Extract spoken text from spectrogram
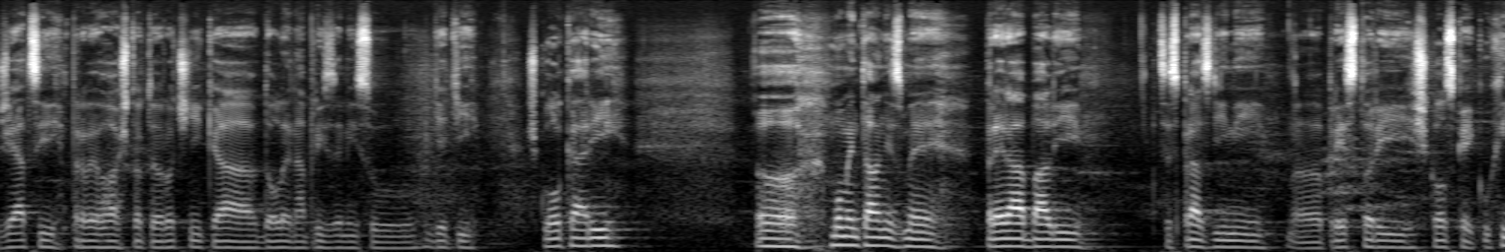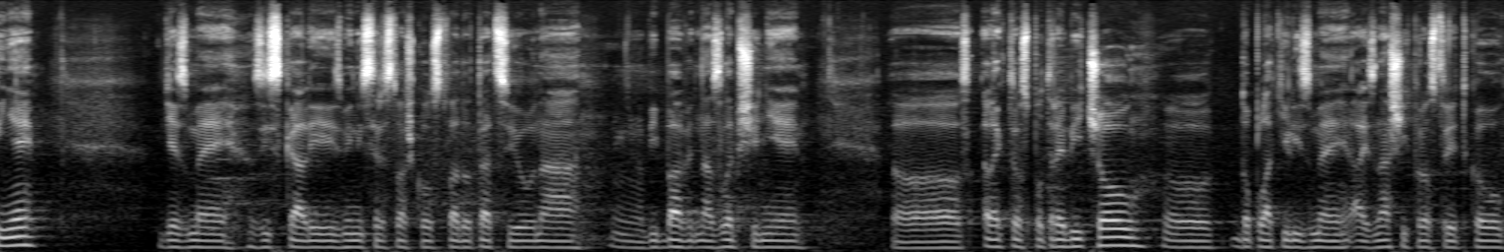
žiaci 1. a 4. ročníka, dole na prízemí sú deti škôlkári. Momentálne sme prerábali cez prázdniny priestory školskej kuchyne kde sme získali z ministerstva školstva dotáciu na, mm, na zlepšenie e, elektrospotrebičov. E, doplatili sme aj z našich prostriedkov,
